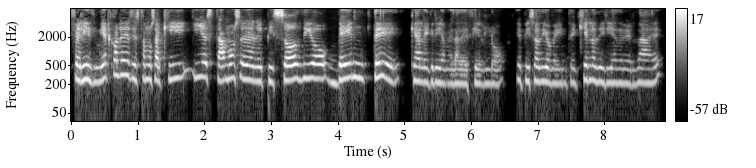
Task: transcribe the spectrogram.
Feliz miércoles, estamos aquí y estamos en el episodio 20. Qué alegría me da decirlo. Episodio 20. ¿Quién lo diría de verdad? Eh?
